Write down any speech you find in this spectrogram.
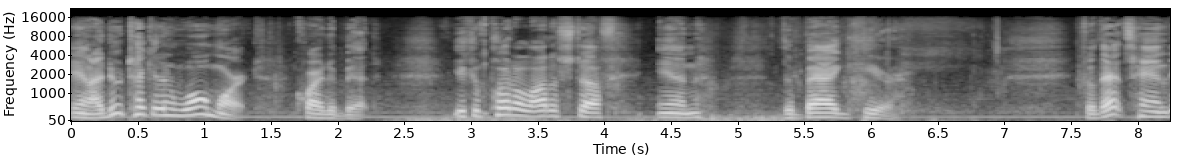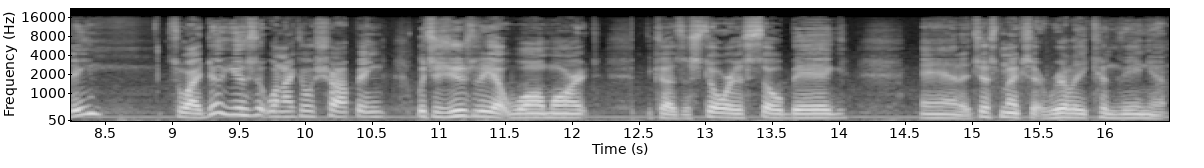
and I do take it in Walmart quite a bit. You can put a lot of stuff in the bag here. So that's handy. So I do use it when I go shopping, which is usually at Walmart because the store is so big and it just makes it really convenient.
